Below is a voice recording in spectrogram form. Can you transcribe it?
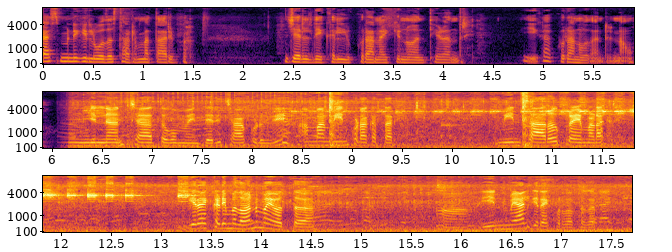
ಯಾಸ್ಮಿನಿಗೆ ಇಲ್ಲಿ ಓದಿಸ್ತಾಳ್ರಿ ಮತ್ತು ಆರಿಪ್ಪ ಜಲ್ದಿ ಕಲ್ಲಿ ಕುರಾನ್ ಹಾಕಿನು ಅಂತ ಅಂದ್ರಿ ಈಗ ಕುರಾನ್ ಓದನ್ರಿ ನಾವು. ಇಲ್ಲಿ ನಾನು ಚಾ ತೊಗೊಂಬಂದೆ ರೀ ಚಾ ಕುಡಿದ್ವಿ. ಅಮ್ಮ ಮೀನು ಕೊಡಕತ್ತಾರೆ. ಮೀನು ಸಾರು, ಫ್ರೈ ಮಾಡಕ್ಕೆ ಗಿರಾಕಿ ಕಡಿಮೆ ಅದಾವನ್ನಮ್ಮ ಇವತ್ತು? ಹಾಂ ಇನ್ಮೇಲೆ ಗಿರಾಕ್ ಗಿರಾಕಿ ಬರ್ತದ ತಗೋ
